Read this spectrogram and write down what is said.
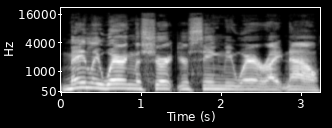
mainly wearing the shirt you're seeing me wear right now,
